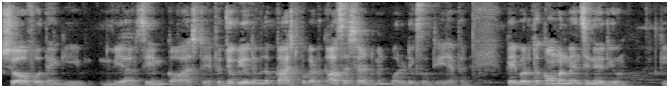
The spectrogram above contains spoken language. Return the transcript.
शो ऑफ़ होते हैं कि वी आर सेम कास्ट या फिर जो भी होते हैं मतलब कास्ट पकड़ कास्ट असर्टमेंट पॉलिटिक्स होती है, या फिर कई बार होता है कॉमन मैन सिनेरियो कि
